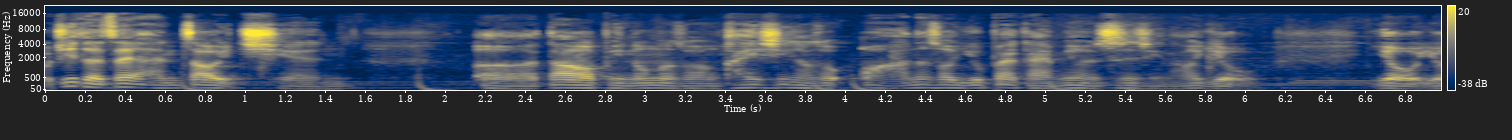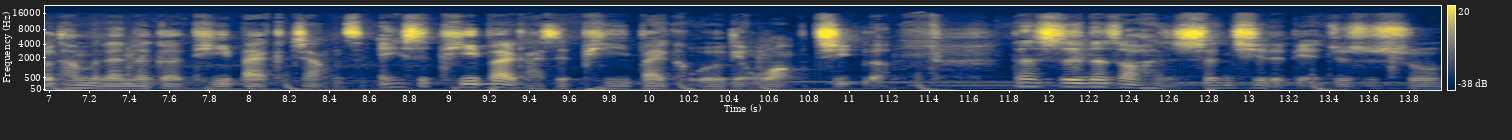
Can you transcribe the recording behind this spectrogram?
我记得在很早以前，呃，到屏东的时候很开心，想说哇，那时候 U Bike 还没有事情，然后有有有他们的那个 T Bike 这样子，诶，是 T Bike 还是 P Bike？我有点忘记了。但是那时候很生气的点就是说，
